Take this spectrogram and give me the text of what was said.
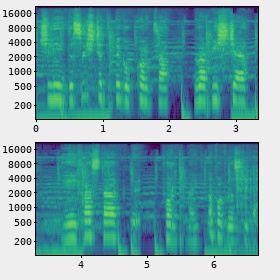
jeśli doszliście do tego końca, napiszcie y, hashtag y, Fortnite, no po prostu tak.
